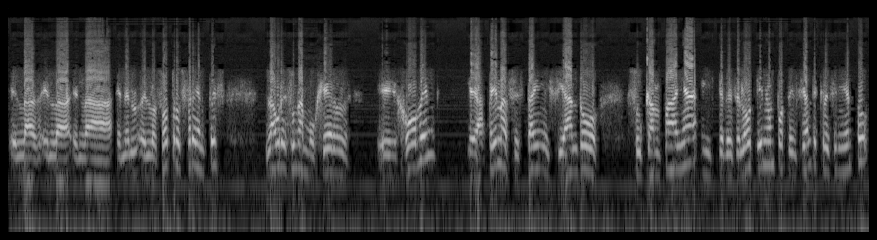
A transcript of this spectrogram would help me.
en, la, en, la, en, la, en, el, en, los otros frentes. Laura es una mujer eh, joven que apenas está iniciando su campaña y que desde luego tiene un potencial de crecimiento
